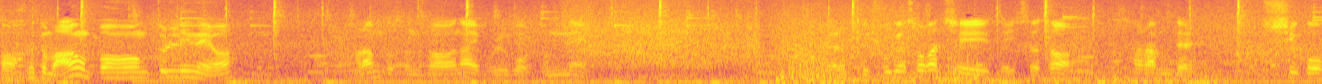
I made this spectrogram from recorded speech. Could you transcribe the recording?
아 그래도 마음은 뻥 뚫리네요. 바람도 선선하게 불고 좋네. 이렇게 휴게소 같이 돼 있어서 사람들 쉬고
